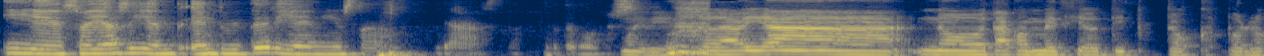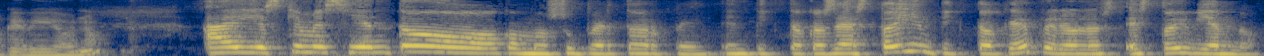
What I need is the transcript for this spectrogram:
Y eh, soy así en, Twitter y en Instagram. Ya está, Muy bien, todavía no te ha convencido TikTok, por lo que veo, ¿no? Ay, es que me siento como súper torpe en TikTok. O sea, estoy en TikTok, ¿eh? pero lo estoy viendo.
